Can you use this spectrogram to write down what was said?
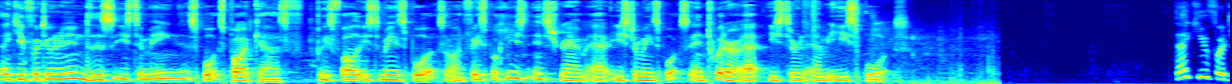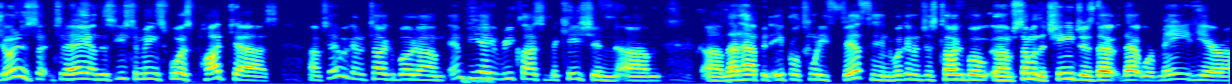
Thank you for tuning in to this Eastern Maine Sports Podcast. Please follow Eastern Maine Sports on Facebook and Instagram at Eastern Maine Sports and Twitter at Eastern ME Sports. Thank you for joining us today on this Eastern Maine Sports Podcast. Um, today we're going to talk about um, MPA reclassification. Um, um, that happened April 25th, and we're going to just talk about um, some of the changes that, that were made here.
